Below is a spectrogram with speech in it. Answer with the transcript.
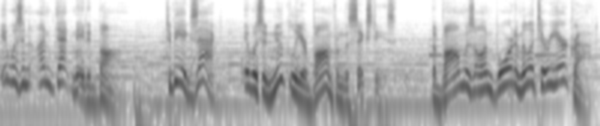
It was an undetonated bomb. To be exact, it was a nuclear bomb from the 60s. The bomb was on board a military aircraft.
